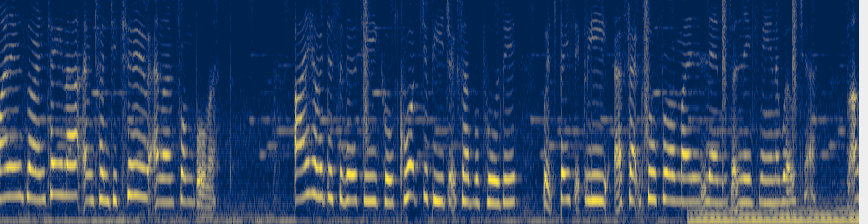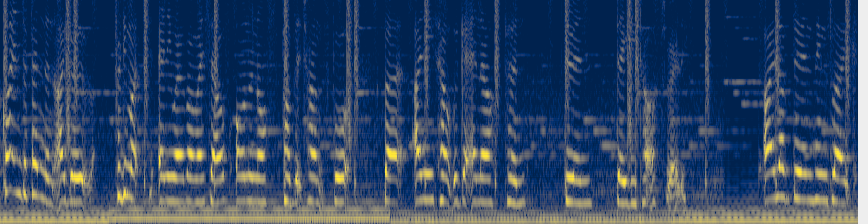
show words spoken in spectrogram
My name is Lauren Taylor, I'm 22 and I'm from Bournemouth. I have a disability called quadriplegic cerebral palsy, which basically affects all four of my limbs and leaves me in a wheelchair. I'm quite independent, I go pretty much anywhere by myself, on and off public transport, but I need help with getting up and doing daily tasks really. I love doing things like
